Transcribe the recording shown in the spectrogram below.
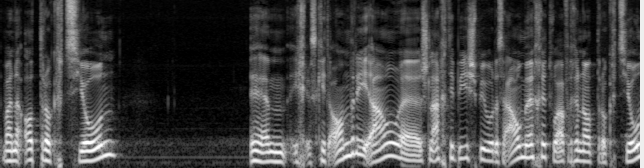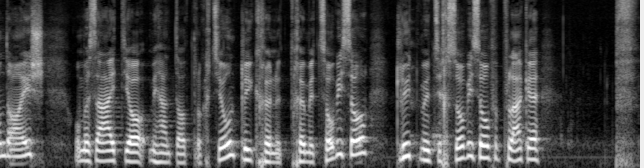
wenn eine Attraktion. Ähm, ich, es gibt andere auch äh, schlechte Beispiele, die das auch machen, wo einfach eine Attraktion da ist und man sagt, ja, wir haben die Attraktion, die Leute können, kommen sowieso, die Leute müssen sich sowieso verpflegen, Pff,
